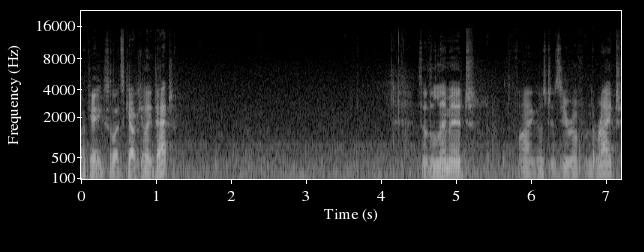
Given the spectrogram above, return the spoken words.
Okay, so let's calculate that. So the limit phi goes to zero from the right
